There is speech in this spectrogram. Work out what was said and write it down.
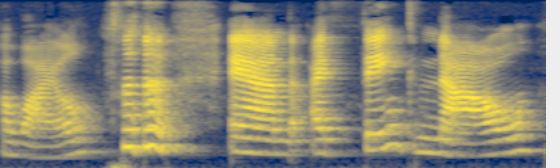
a while and i think now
